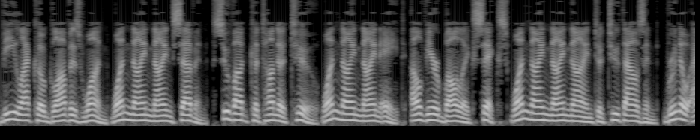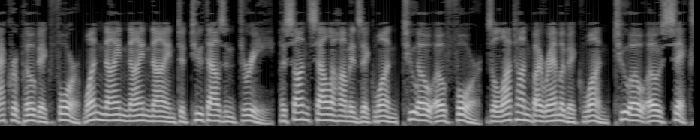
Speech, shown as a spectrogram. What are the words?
Vlatko Glavaš 1 1997, Suvad Katana 2 1998, Elvir Bolic 6 1999–2000, Bruno Akrapovic 4 1999–2003, Hassan Salihamidzic 1 2004, Zlatan Bajramovic 1 2006,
